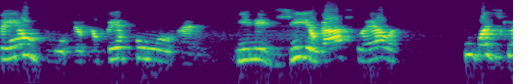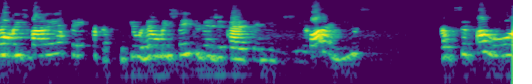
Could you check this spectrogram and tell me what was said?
tempo, eu, eu perco é, minha energia, eu gasto ela com coisas que realmente valem a pena, porque eu realmente tenho que dedicar essa energia. Fora isso, é o que você falou,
